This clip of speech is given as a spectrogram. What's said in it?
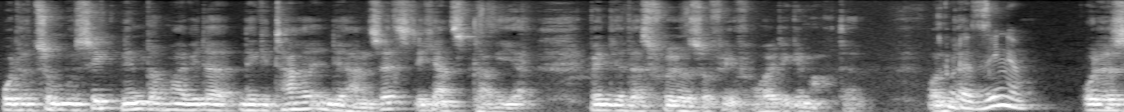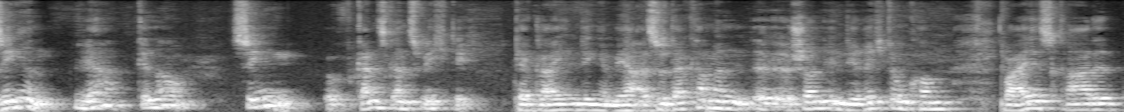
Oder zur Musik, nimm doch mal wieder eine Gitarre in die Hand, setz dich ans Klavier, wenn dir das früher so viel Freude gemacht hat. Und oder singen. Oder singen, ja, genau. Singen, ganz, ganz wichtig. Dergleichen Dinge mehr. Also da kann man äh, schon in die Richtung kommen, weil es gerade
